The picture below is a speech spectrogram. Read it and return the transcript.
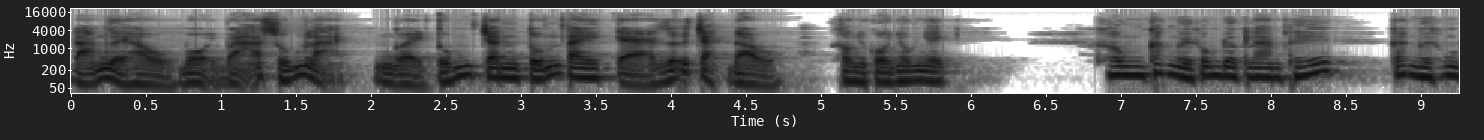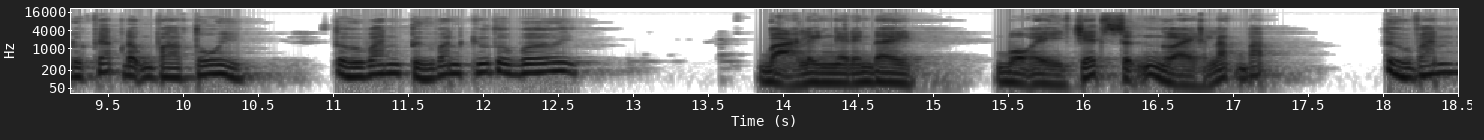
Đám người hầu vội vã súng lại Người túm chân túm tay Kẻ giữ chặt đầu. Không như cô nhúc nhích Không các người không được làm thế. Các người không được phép động vào tôi. Tử văn tử văn cứu tôi với. Bà Linh nghe đến đây Bội chết sững người lắp bắp. Tử văn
